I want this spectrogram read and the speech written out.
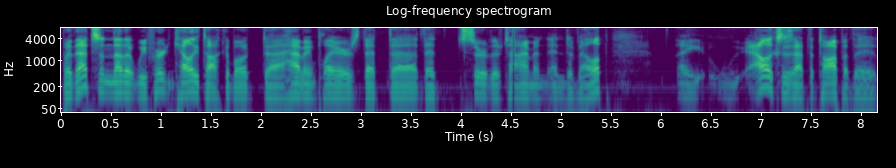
But that's another. We've heard Kelly talk about uh, having players that uh, that serve their time and, and develop. I, Alex is at the top of the,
